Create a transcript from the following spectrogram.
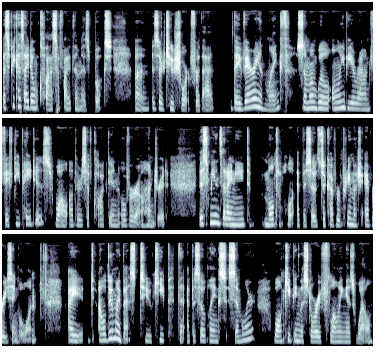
That's because I don't classify them as books, uh, as they're too short for that. They vary in length. Some will only be around 50 pages, while others have clocked in over 100. This means that I need multiple episodes to cover pretty much every single one. I, I'll do my best to keep the episode lengths similar while keeping the story flowing as well.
